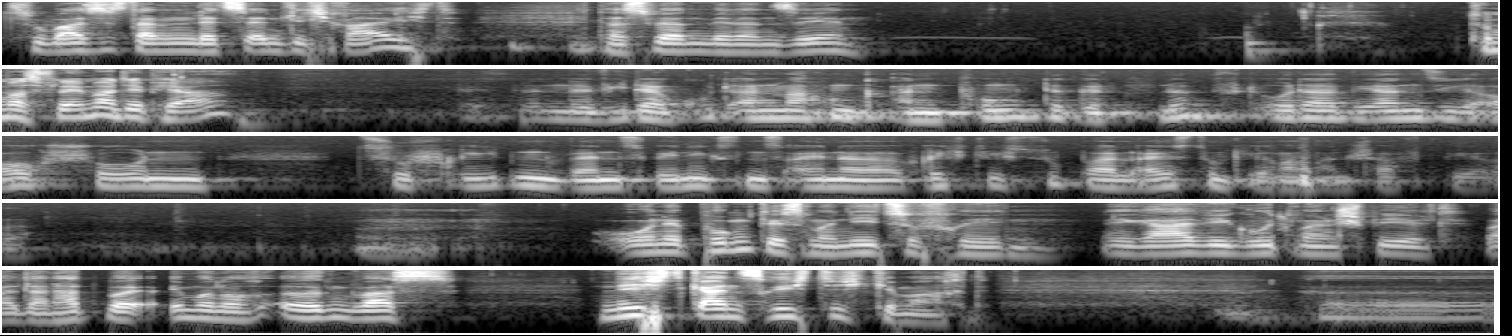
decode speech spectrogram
Zu was es dann letztendlich reicht, das werden wir dann sehen. Thomas Flemer, DPA? Ist denn eine Wiedergutanmachung an Punkte geknüpft oder wären Sie auch schon zufrieden, wenn es wenigstens eine richtig super Leistung Ihrer Mannschaft wäre? Ohne Punkte ist man nie zufrieden, egal wie gut man spielt, weil dann hat man immer noch irgendwas nicht ganz richtig gemacht. Äh,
